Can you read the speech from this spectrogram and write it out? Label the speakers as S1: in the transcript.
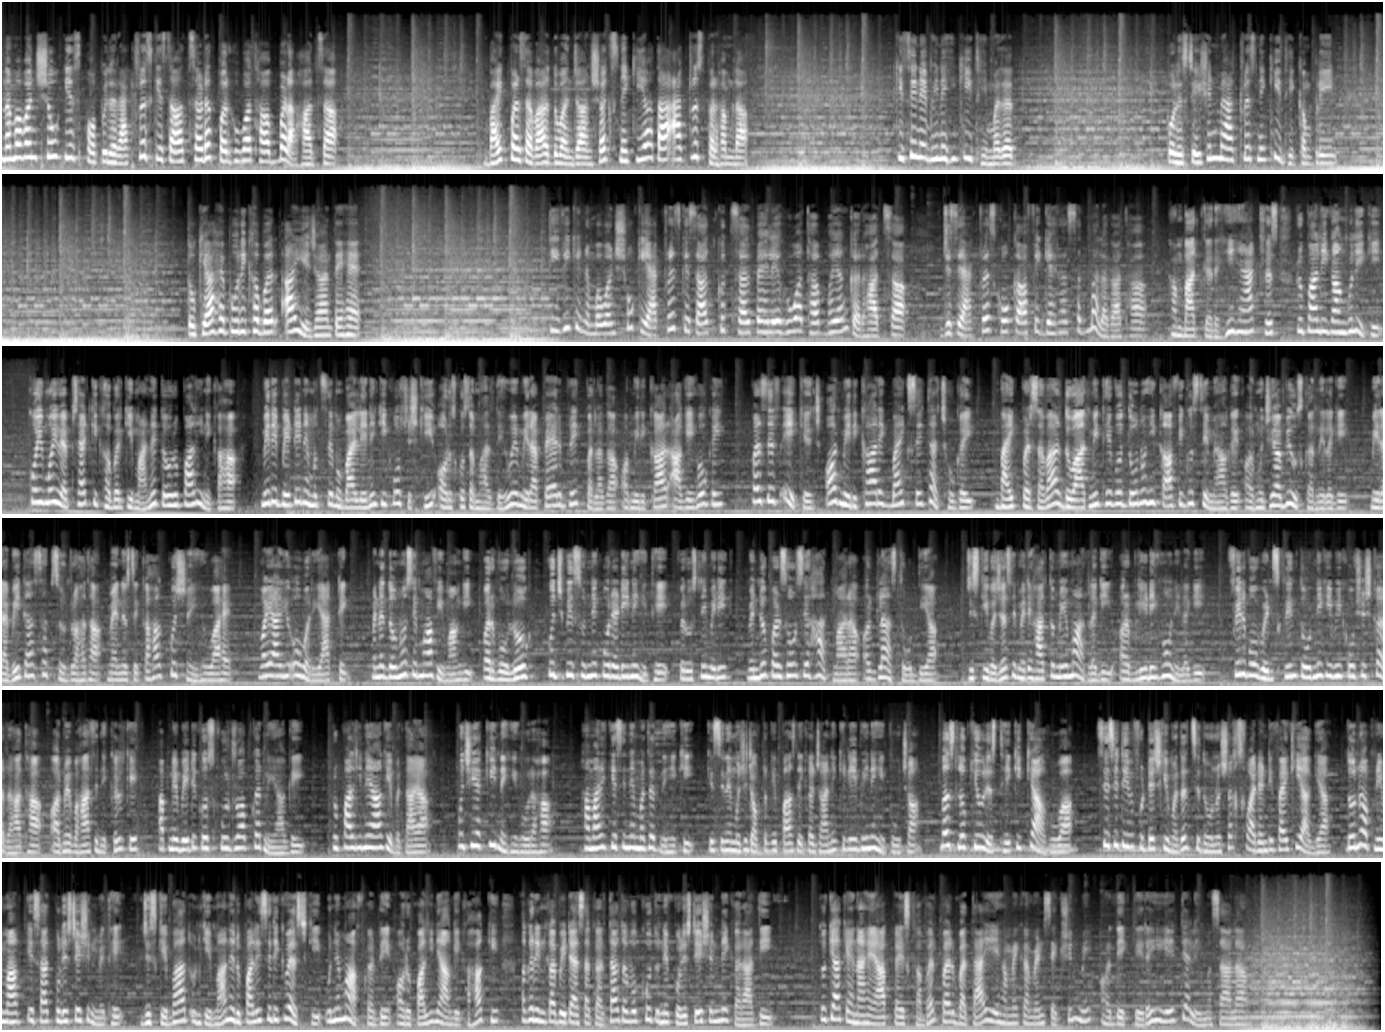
S1: Number one show की इस popular actress के साथ सड़क पर हुआ था बड़ा हादसा। बाइक पर सवार दो अनजान शख्स ने किया था एक्ट्रेस पर हमला। किसी ने भी नहीं की थी मदद। पुलिस स्टेशन में एक्ट्रेस ने की थी कंप्लेन तो क्या है पूरी खबर? आइए जानते हैं। टीवी के नंबर वन शो की एक्ट्रेस के साथ कुछ साल पहले हुआ था भयंकर हादसा, जिसे एक्ट्रेस को काफ़ी गहरा सदमा लगा था। हम बात कर रहे हैं एक्ट्रेस रूपाली गांगुली की। कोई मोई वेबसाइट की खबर की माने तो रूपाली ने कहा, मेरे बेटे ने मुझसे मोबाइल लेने की कोशिश की और उसको संभालते हुए मेरा पैर ब्रेक पर लगा और मेरी कार आगे हो गई, पर सिर्फ़ एक इंच और मेरी कार एक बाइक से टच हो गई। बाइक पर सवार दो आदमी थे, वो दोनों ही काफ़ी गुस्से में आ गए और मुझे अब्यूज करने लगे। मेरा बेटा सब सुन रहा था। मैंने उसे कहा, कुछ नहीं हुआ है। Why are you overreacting मैंने दोनों से माफ़ी मांगी, पर वो लोग कुछ भी सुनने को रेडी नहीं थे। फिर उसने मेरी विंडो पर ज़ोर से हाथ मारा और ग्लास तोड़ दिया, जिसकी वजह से मेरे हाथों में मार लगी और ब्लीडिंग होने लगी। फिर वो विंडस्क्रीन तोड़ने की भी कोशिश कर रहा था और मैं वहाँ से निकल के अपने बेटे को स्कूल ड्रॉप करने आ गई। रूपाली ने आगे बताया, मुझे यकीन नहीं हो रहा। हमारी किसी ने मदद नहीं की। किसी ने मुझे डॉक्टर के पास लेकर जाने के लिए भी नहीं पूछा। बस लोग क्यूरियस थे कि क्या हुआ। सीसीटीवी फुटेज की मदद से दोनों शख्स को आइडेंटिफाई किया गया। दोनों अपनी माँ के साथ पुलिस स्टेशन में थे, जिसके बाद उनकी माँ ने रूपाली से रिक्वेस्ट की, उन्हें माफ़ कर दें। और रूपाली ने आगे कहा कि, अगर इनका बेटा ऐसा करता तो वो खुद उन्हें पुलिस स्टेशन लेकर आती। तो क्या कहना है आपका इस खबर पर? बताइए हमें कमेंट सेक्शन में और देखते रहिए टेली मसाला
